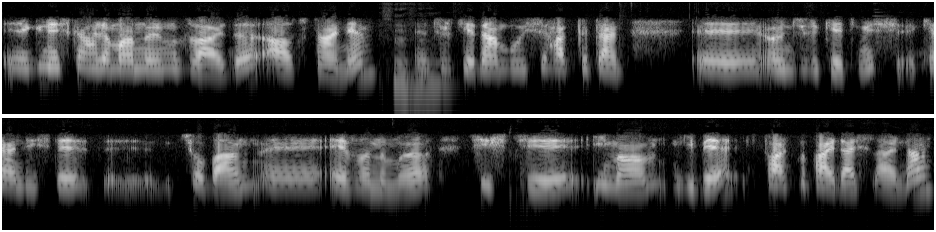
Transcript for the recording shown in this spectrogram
e, güneş kahramanlarımız vardı altı tane. Hı hı. E, Türkiye'den bu işi hakikaten e, öncülük etmiş. Kendi işte e, çoban, e, ev hanımı, çiftçi, imam gibi farklı paydaşlardan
